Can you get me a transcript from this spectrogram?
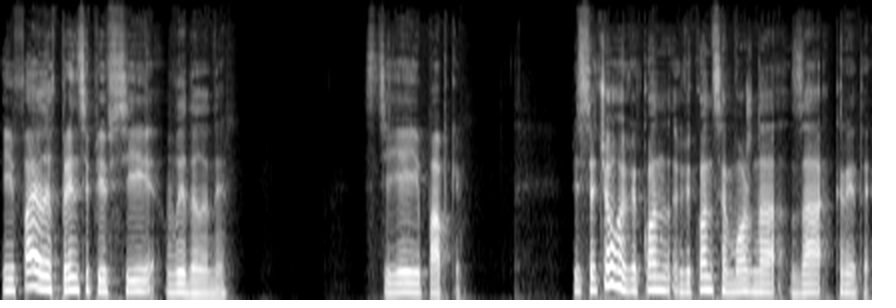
І файли, в принципі, всі видалені з цієї папки. Після чого вікон, віконце можна закрити.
